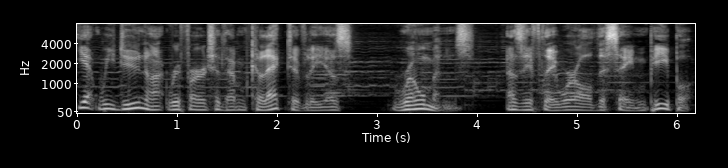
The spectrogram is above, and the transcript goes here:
Yet we do not refer to them collectively as Romans, as if they were all the same people.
